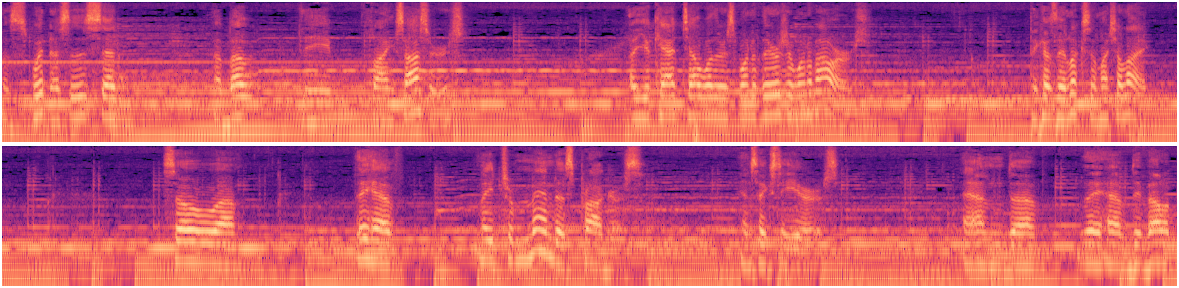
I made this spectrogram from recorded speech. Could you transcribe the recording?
the witnesses, said about the flying saucers, you can't tell whether it's one of theirs or one of ours because they look so much alike. So um, they have made tremendous progress in 60 years. And uh, they have developed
